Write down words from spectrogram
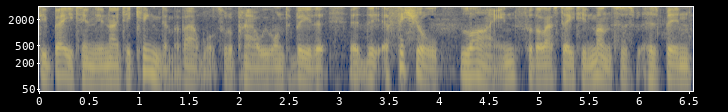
debate in the United Kingdom about what sort of power we want to be. That uh, the official line for the last eighteen months has, has been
